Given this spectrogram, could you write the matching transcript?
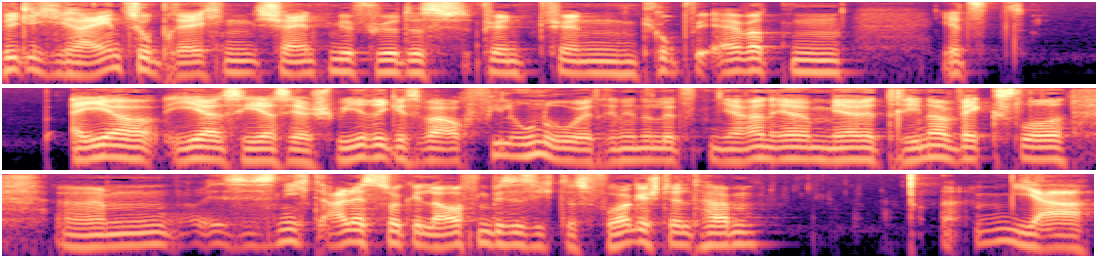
wirklich reinzubrechen scheint mir für, das, für, für einen Club wie Everton jetzt eher, eher sehr, sehr schwierig. Es war auch viel Unruhe drin in den letzten Jahren, eher mehrere Trainerwechsel. Ähm, es ist nicht alles so gelaufen, wie sie sich das vorgestellt haben. Ähm, ja,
